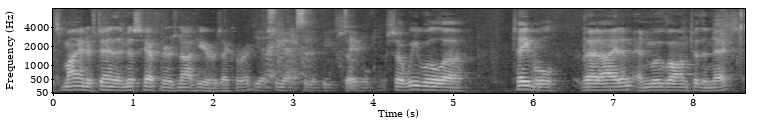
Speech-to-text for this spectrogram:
It's my understanding that Ms. Hefner is not here, is that correct? Yes, she asked that it be tabled. So we will, uh, table that item and move on to the next.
